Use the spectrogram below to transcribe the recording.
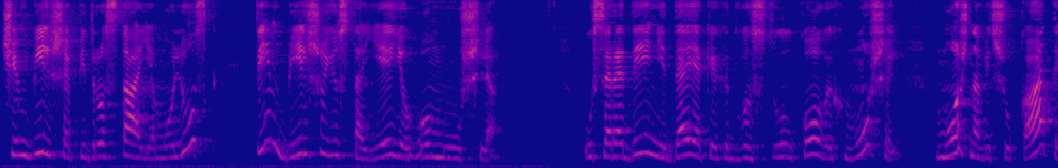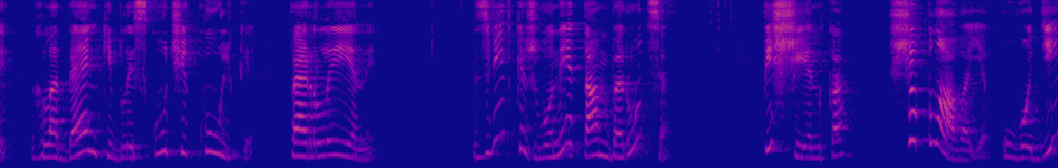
Чим більше підростає молюск, тим більшою стає його мушля. У середині деяких двостулкових мушель можна відшукати гладенькі блискучі кульки, перлини. Звідки ж вони там беруться? Піщинка, що плаває у воді,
